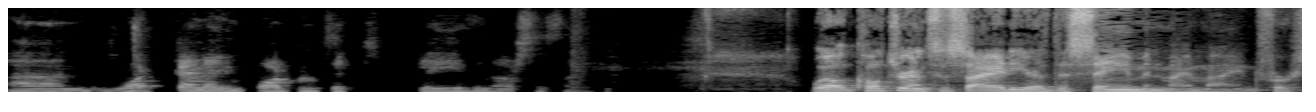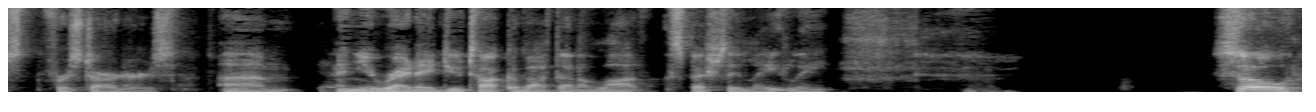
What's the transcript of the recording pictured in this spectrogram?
and what kind of importance it plays in our society? Well, culture and society are the same in my mind, for for starters. Um, yeah. And you're right, I do talk about that a lot, especially lately. Mm-hmm. So,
